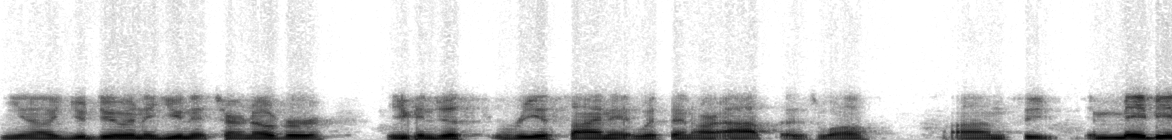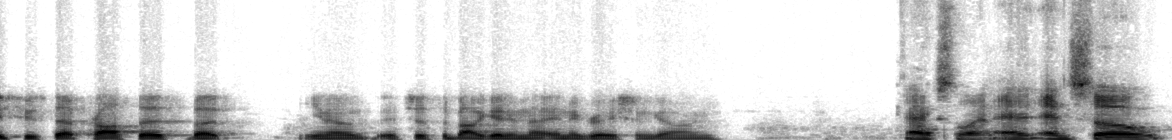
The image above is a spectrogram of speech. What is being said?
you know you're doing a unit turnover, you can just reassign it within our app as well. Um, so it may be a two-step process, but you know it's just about getting that integration going. Excellent. And and so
